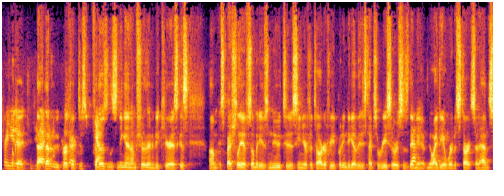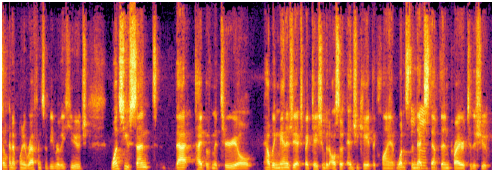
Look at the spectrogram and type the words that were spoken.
for you okay. to, to do that. That would be perfect. Sure. Just for yeah. those listening in, I'm sure they're going to be curious because um, especially if somebody is new to senior photography, putting together these types of resources, they yeah. may have no idea where to start. So to have some kind of point of reference would be really huge. Once you sent that type of material, helping manage the expectation, but also educate the client, what's the mm-hmm. next step then prior to the shoot?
